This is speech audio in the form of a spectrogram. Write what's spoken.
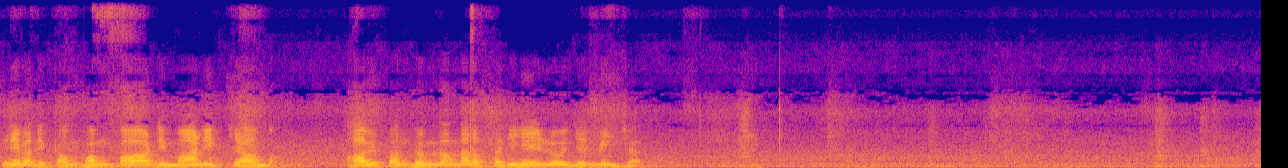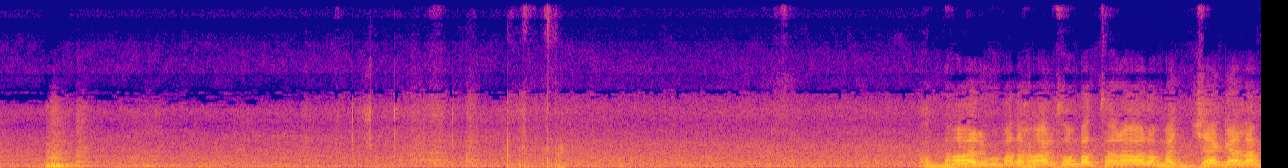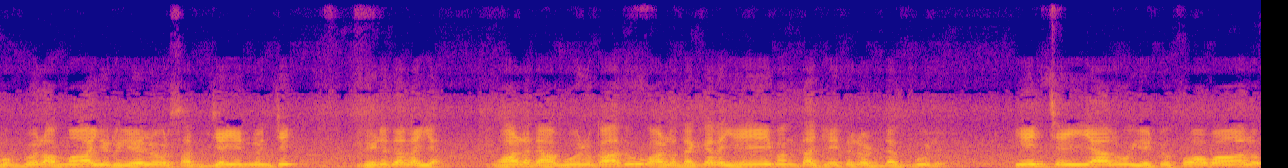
శ్రీమతి కంభంపాటి మాణిక్యాంబ. ఆమె పంతొమ్మిది వందల పదిహేడులో జన్మించారు. పద్నాలుగు పదహారు సంవత్సరాల మధ్య గల ముగ్గురు అమ్మాయిలు ఏలూరు సబ్ జైలు నుంచి విడుదలయ్యారు వాళ్ళది ఆ ఊరు కాదు వాళ్ళ దగ్గర ఏమంతా చేతిలో డబ్బు లేదు ఏం చెయ్యాలో ఎటు పోవాలో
